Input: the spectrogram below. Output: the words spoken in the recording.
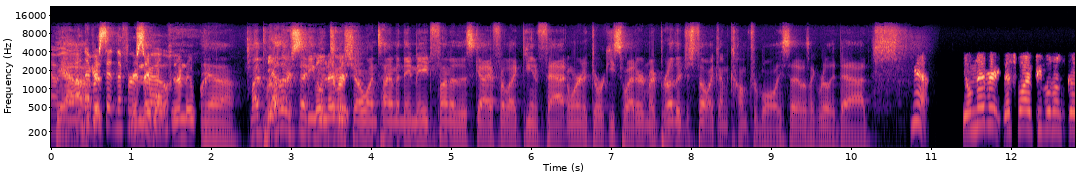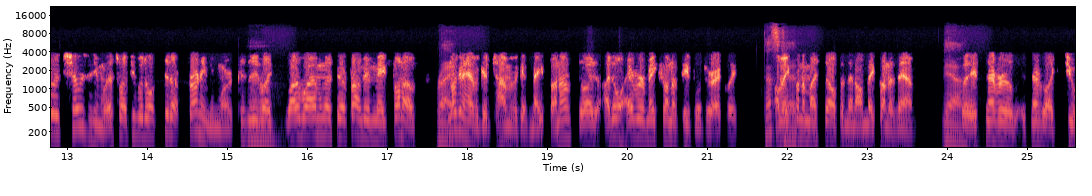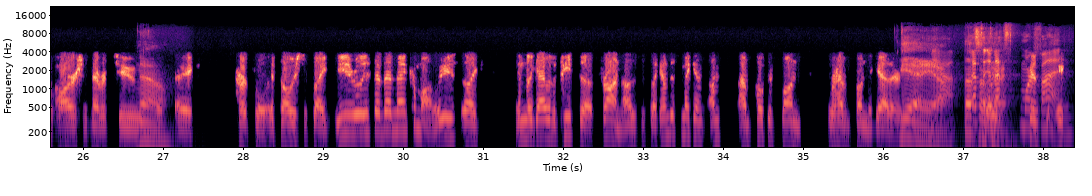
Oh yeah, Yeah. I'll never sit in the first row. they, Yeah, my brother said he they'll went to a show one time and they made fun of this guy for like being fat and wearing a dorky sweater, and my brother just felt like uncomfortable. He said it was like really bad. Yeah. You'll never. That's why people don't go to shows anymore. That's why people don't sit up front anymore. Because they're Mhm. like, why, why am I going to sit up front? I'm going to make fun of. I'm not going to have a good time if I get made fun of. So I, I don't ever make fun of people directly. That's I'll good. make fun of myself and then I'll make fun of them. yeah. But it's never. It's never like too harsh. It's never too No. like hurtful. It's always just like, you really said that, man? Come on. What are you like? And the guy with the pizza up front, I was just like, I'm just making. I'm I'm poking fun. We're having fun together. Yeah, yeah. yeah, That's, okay. and that's more 'Cause fun. it-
